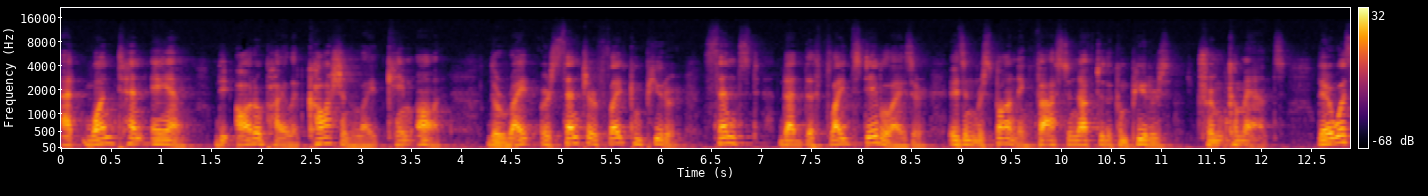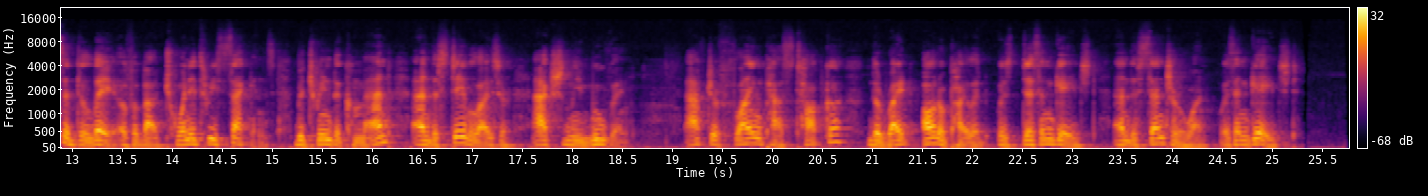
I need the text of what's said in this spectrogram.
At 1:10 a.m., the autopilot caution light came on. The right or center flight computer sensed that the flight stabilizer isn't responding fast enough to the computer's trim commands. There was a delay of about 23 seconds between the command and the stabilizer actually moving. After flying past Topka, the right autopilot was disengaged and the center one was engaged.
